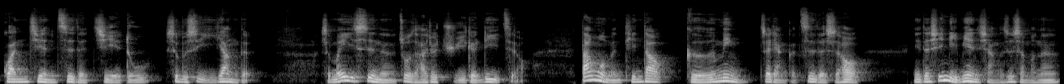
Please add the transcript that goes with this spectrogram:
关键字的解读是不是一样的？什么意思呢？作者他就举一个例子哦。当我们听到“革命”这两个字的时候，你的心里面想的是什么呢？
